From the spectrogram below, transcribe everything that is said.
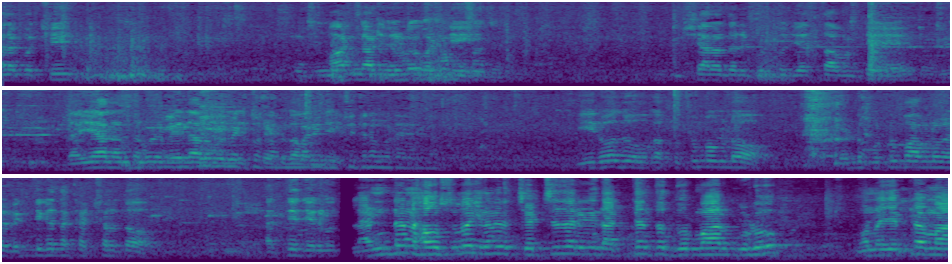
సమాజానికి వచ్చి మాట్లాడినటువంటి విషయాలందరినీ గుర్తు చేస్తా ఉంటే దయ్యాలంతా కూడా వేదాలు ఉంది. ఈరోజు ఒక కుటుంబంలో రెండు కుటుంబాలలో వ్యక్తిగత కక్షలతో హత్య జరుగుతుంది లండన్ హౌస్లో ఈయన చర్చ జరిగింది. అత్యంత దుర్మార్గుడు. మొన్న చెప్పిన మా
